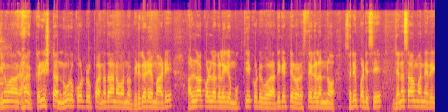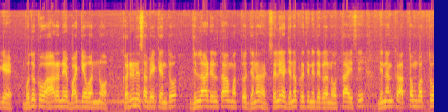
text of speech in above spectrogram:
ಮಿನಿಮ ಕನಿಷ್ಠ ನೂರು ಕೋಟಿ ರೂಪಾಯಿ ಅನುದಾನವನ್ನು ಬಿಡುಗಡೆ ಮಾಡಿ ಹಳ್ಳ ಕೊಳ್ಳಗಳಿಗೆ ಮುಕ್ತಿ ಕೊಡುವ ಹದಗೆಟ್ಟಿರುವ ರಸ್ತೆಗಳನ್ನು ಸರಿಪಡಿಸಿ ಜನಸಾಮಾನ್ಯರಿಗೆ ಬದುಕುವ ಆರನೇ ಭಾಗ್ಯವನ್ನು ಕರುಣಿಸಬೇಕೆಂದು ಜಿಲ್ಲಾಡಳಿತ ಮತ್ತು ಜನ ಸ್ಥಳೀಯ ಜನಪ್ರತಿನಿಧಿಗಳನ್ನು ಒತ್ತಾಯಿಸಿ ದಿನಾಂಕ ಹತ್ತೊಂಬತ್ತು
